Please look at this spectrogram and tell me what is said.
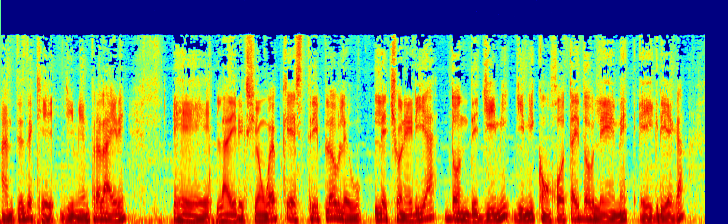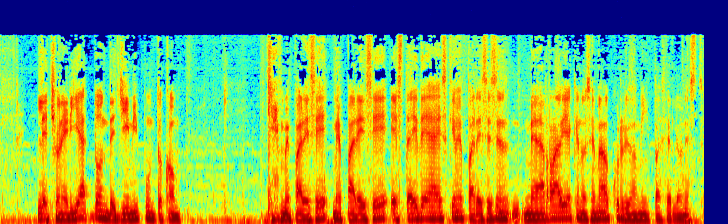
antes de que Jimmy entre al aire, eh, la dirección web que es www.lechonería donde Jimmy, Jimmy con J y W M e Y, lechonería.dondejimmy.com que me parece, me parece, esta idea es que me parece, me da rabia que no se me ha ocurrido a mí, para serle honesto.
